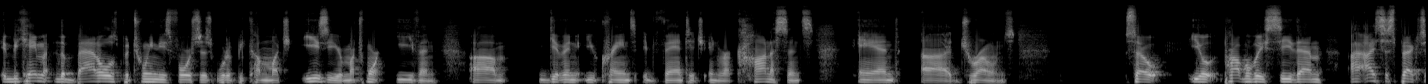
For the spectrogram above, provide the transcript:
It became the battles between these forces would have become much easier, much more even. Um, given Ukraine's advantage in reconnaissance and uh, drones. So you'll probably see them, I, I suspect,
